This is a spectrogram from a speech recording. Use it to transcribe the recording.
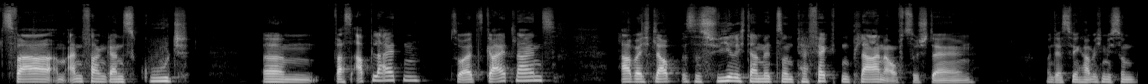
zwar am Anfang ganz gut ähm, was ableiten, so als Guidelines, aber ich glaube, es ist schwierig damit, so einen perfekten Plan aufzustellen. Und deswegen habe ich mich so ein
